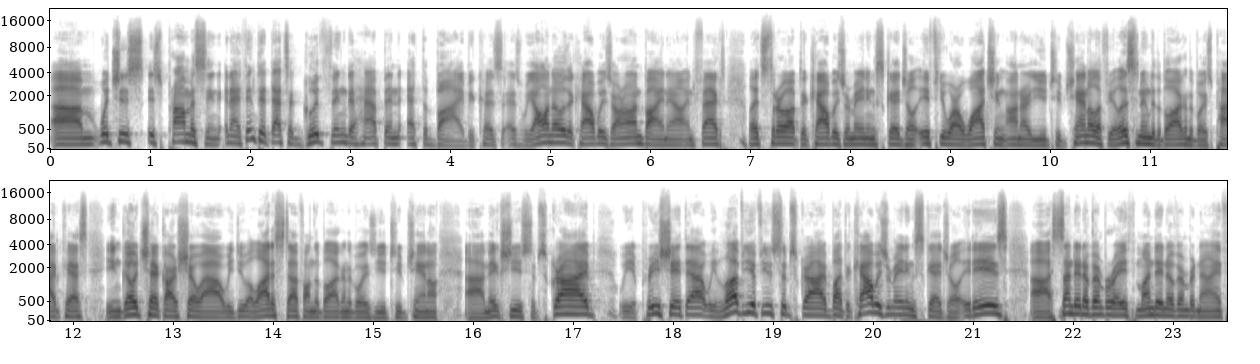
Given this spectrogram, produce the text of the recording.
um, which is, is promising. And I think that that's a good thing to happen at the bye because, as we all know, the Cowboys are on bye now. In fact, let's throw up the Cowboys' remaining schedule if you are watching on our YouTube channel. If you're listening to the Blogging the Boys podcast, you can go check our show out. We do a lot of stuff on the Blogging the Boys YouTube channel. Uh, make sure you subscribe. We appreciate that. We love you if you subscribe. But the Cowboys' remaining schedule, it is uh, Sunday, November 8th, Monday, November 9th,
